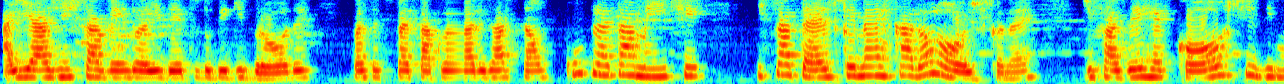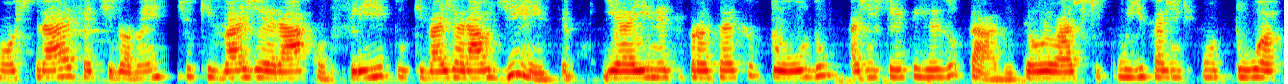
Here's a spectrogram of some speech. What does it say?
Aí a gente está vendo aí dentro do Big Brother com essa espetacularização completamente estratégica e mercadológica, né? de fazer recortes e mostrar efetivamente o que vai gerar conflito, o que vai gerar audiência. E aí, nesse processo todo, a gente tem esse resultado. Então, eu acho que com isso a gente pontua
